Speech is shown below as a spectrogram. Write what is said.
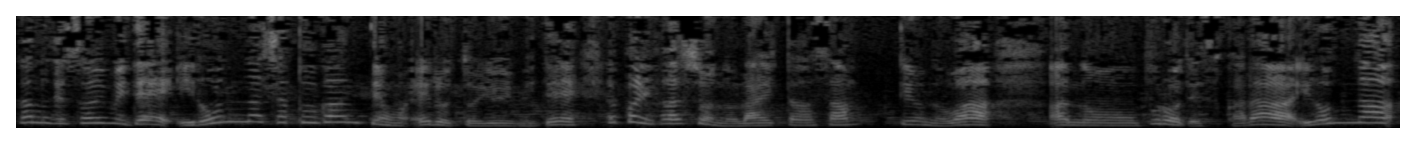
なのでそういう意味で、いろんな着眼点を得るという意味で、やっぱりファッションのライターさんっていうのは、あの、プロですから、いろんな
